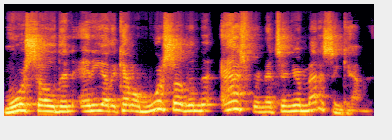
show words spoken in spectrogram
more so than any other chemical, more so than the aspirin that's in your medicine cabinet.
